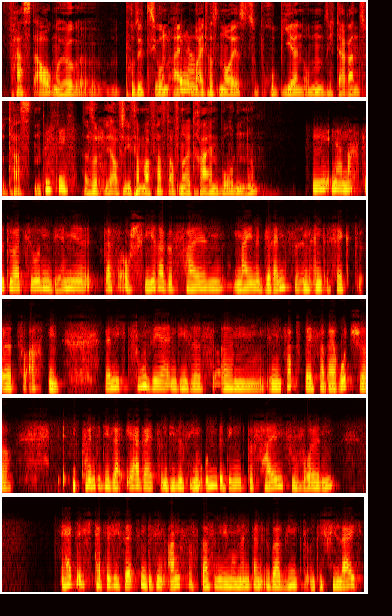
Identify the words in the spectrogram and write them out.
fast Augenhöhe-Position ein, genau. um etwas Neues zu probieren, um sich daran zu tasten. Richtig. Also auf, ich sag mal, fast auf neutralem Boden, ne? In einer Machtsituation wäre mir das auch schwerer gefallen, meine Grenze im Endeffekt äh, zu achten. Wenn ich zu sehr in dieses, ähm, in den Subspace dabei rutsche, könnte dieser Ehrgeiz und dieses ihm unbedingt gefallen zu wollen, hätte ich tatsächlich selbst ein bisschen Angst, dass das in dem Moment dann überwiegt und ich vielleicht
